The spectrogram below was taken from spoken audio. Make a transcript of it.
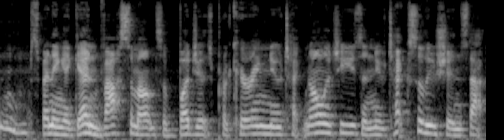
mm, spending again vast amounts of budgets procuring new technologies and new tech solutions that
